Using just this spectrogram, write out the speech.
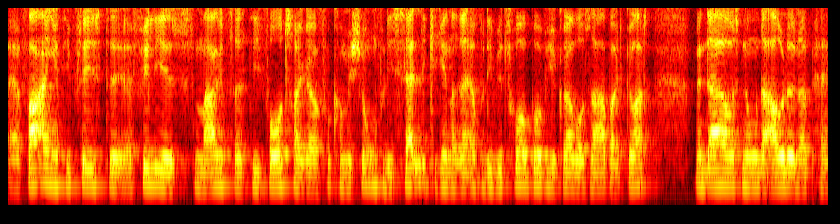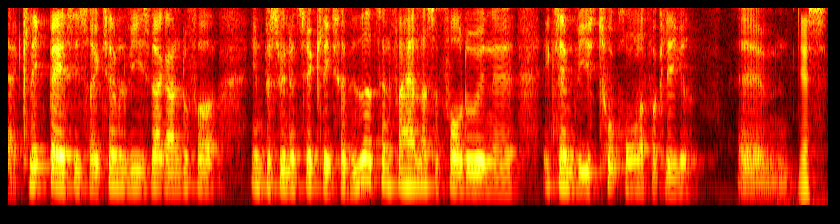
af erfaring, at de fleste affiliates marketers, de foretrækker at få kommission, fordi salg de kan generere, fordi vi tror på, at vi kan gøre vores arbejde godt. Men der er også nogen, der aflønner per klikbasis, så eksempelvis hver gang du får en besøgende til at klikke sig videre til en forhandler, så får du en, øh, eksempelvis 2 kroner for klikket. Øh, yes.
